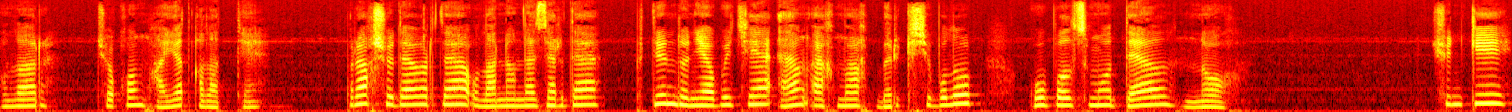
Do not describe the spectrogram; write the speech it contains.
улар чөкм хаят калатты. Һич шу дәврдә уларның назэрдә бүтән дөнья буенча әм ахмақ бер кеше булып ул булсымы дәл Нох. Чөнки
